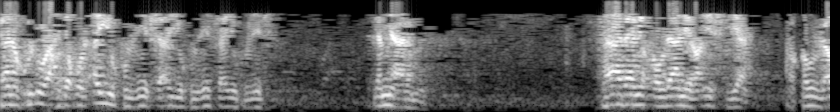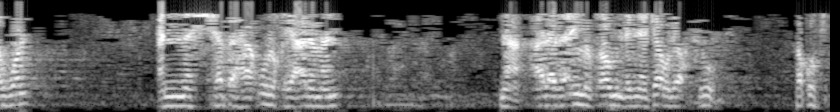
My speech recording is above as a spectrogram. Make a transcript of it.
كان كل واحد يقول أيكم عيسى أيكم عيسى أيكم عيسى. لم يعلموا. هذان قولان رئيسيان. القول الأول أن الشبه ألقي على من؟ نعم على زعيم القوم الذين جاءوا ليقتلوه فقتل.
